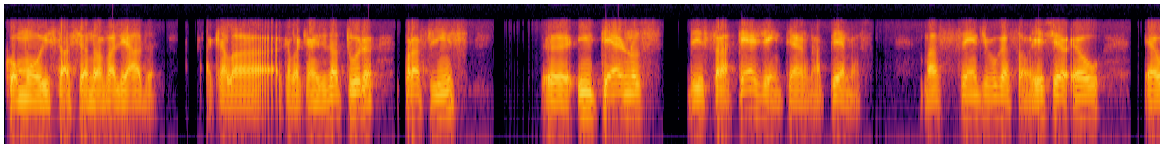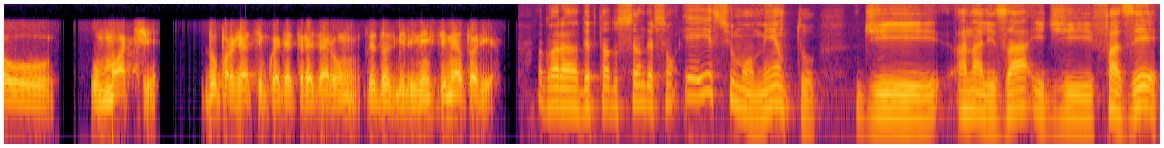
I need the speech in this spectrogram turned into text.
como está sendo avaliada aquela, aquela candidatura para fins uh, internos, de estratégia interna apenas, mas sem divulgação. Esse é, é, o, é o, o mote do projeto 5301 de 2020 de minha autoria. Agora, deputado Sanderson, é esse o momento de analisar e de fazer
